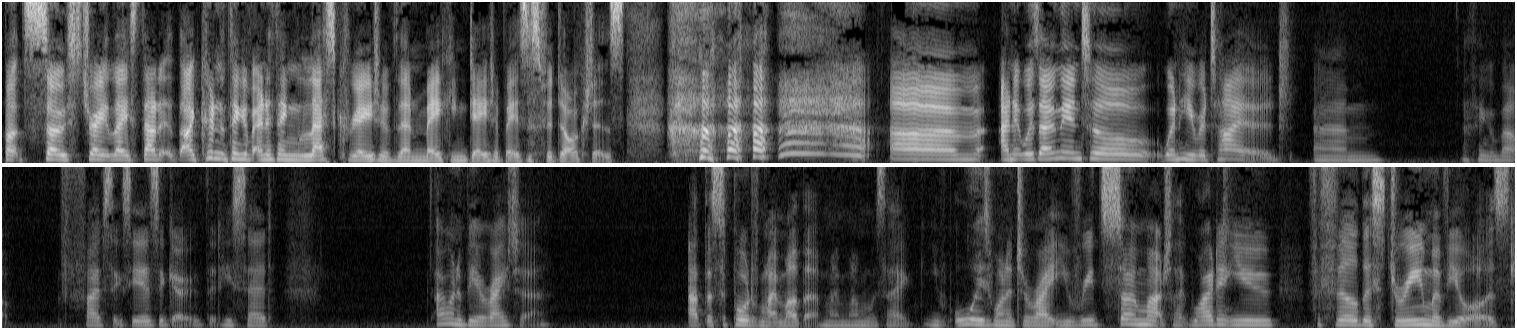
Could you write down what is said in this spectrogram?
but so straight laced that I couldn't think of anything less creative than making databases for doctors. um, and it was only until when he retired, um, I think about five, six years ago, that he said, I want to be a writer. At the support of my mother, my mum was like, You've always wanted to write. You read so much. Like, why don't you fulfill this dream of yours?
